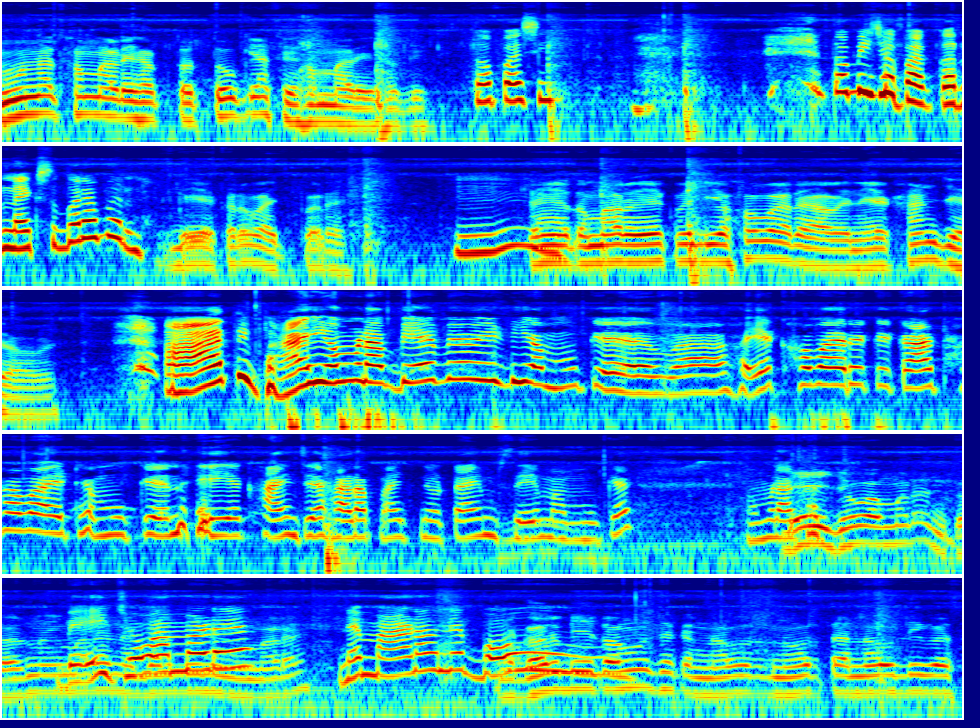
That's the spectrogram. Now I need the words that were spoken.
હું નથી સંભાળી શકતો તું ક્યાંથી સમાડી શકી તો પછી તો બીજો ભાગ કરી નાખીશું બરાબર ને? બે કરવા જ પડે. હમ. ત્યાં તો મારો એક વીડિયો સવારે આવે ને એક સાંજે આવે. હા તે ભાઈ હમણાં બે બે વીડિયો મૂકે. એક સવારે કે આઠ હવા મૂકે ને એક સાંજે સાડા પાંચ નો ટાઈમ છે એમાં મૂકે. હમણાં જોવા મળે ને ઘરનું બે જોવા મળે. ને માણસને બહુ ગરબી તો શું છે કે નવ નોરતા નવ દિવસ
